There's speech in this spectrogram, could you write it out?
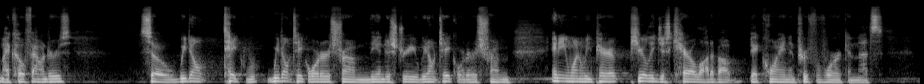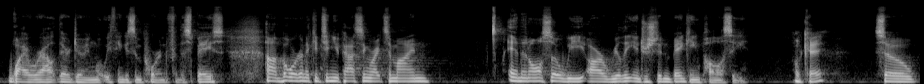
my co-founders. So we don't take we don't take orders from the industry. We don't take orders from anyone. We purely just care a lot about Bitcoin and proof of work, and that's why we're out there doing what we think is important for the space. Um, but we're going to continue passing right to mine, and then also we are really interested in banking policy. Okay. So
